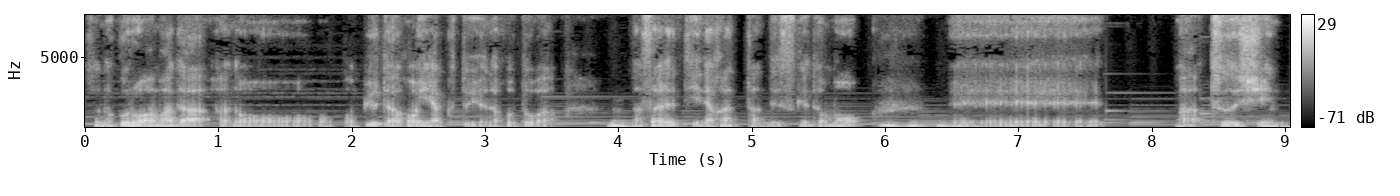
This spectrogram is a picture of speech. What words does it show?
その頃はまだあのコンピューター翻訳というようなことはうん。なされていなかったんですけども、まあ通信、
